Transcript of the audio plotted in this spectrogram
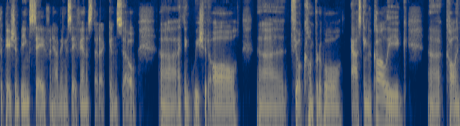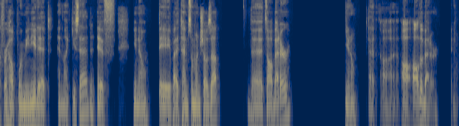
the patient being safe and having a safe anesthetic. And so uh, I think we should all uh, feel comfortable asking a colleague, uh, calling for help when we need it. And like you said, if, you know, they, by the time someone shows up, the, it's all better, you know, that uh, all, all the better. You know.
